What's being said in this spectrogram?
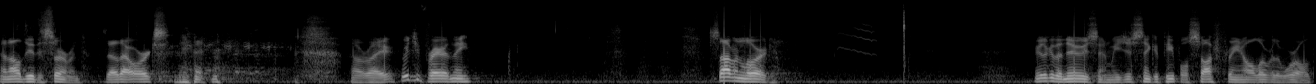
And I'll do the sermon. Is that how that works? All right. Would you pray with me? Sovereign Lord, we look at the news and we just think of people suffering all over the world.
